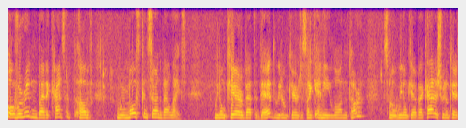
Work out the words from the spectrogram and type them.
overridden by the concept of we're most concerned about life. We don't care about the dead. We don't care just like any law in the Torah. So we don't care about Kaddish. We don't care.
